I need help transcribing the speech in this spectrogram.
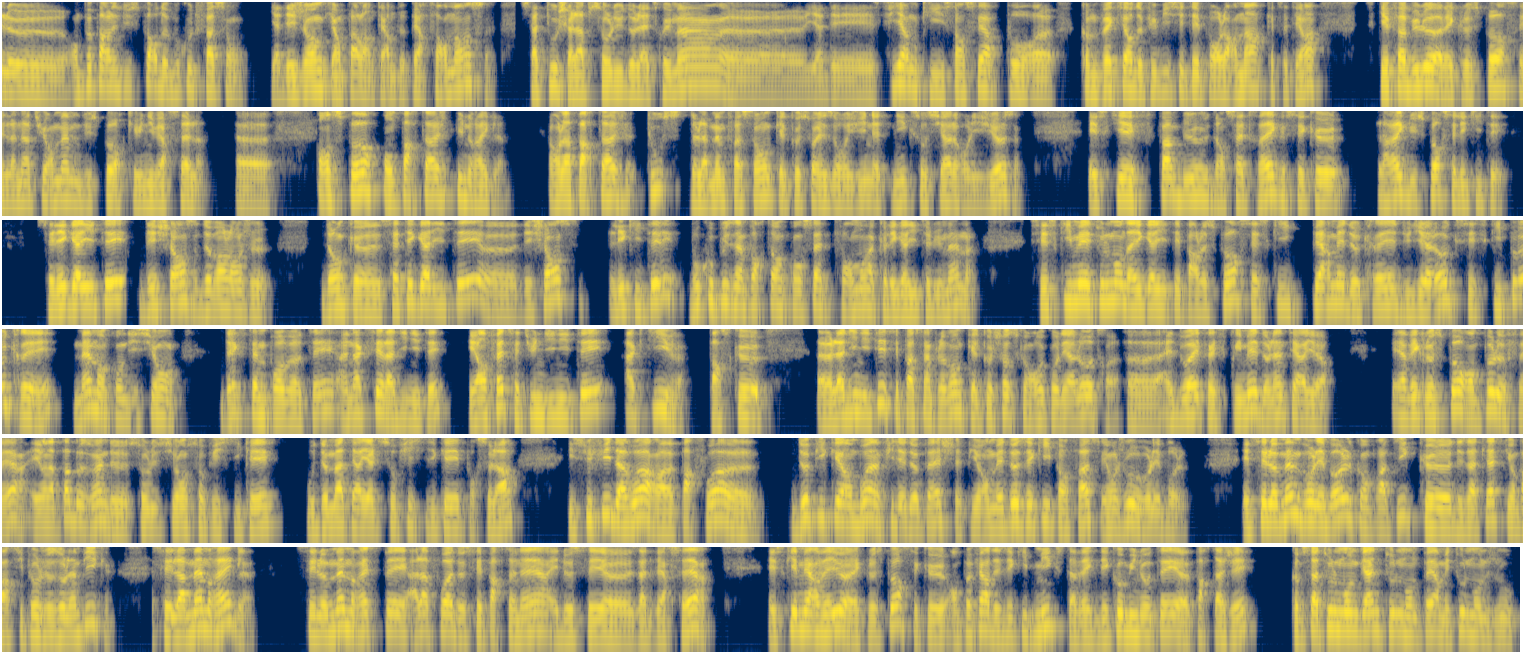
on peut parler du sport de beaucoup de façons. Il y a des gens qui en parlent en termes de performance. Ça touche à l'absolu de l'être humain. Euh, il y a des firmes qui s'en servent pour, euh, comme vecteur de publicité pour leur marque, etc. Ce qui est fabuleux avec le sport, c'est la nature même du sport qui est universelle. Euh, en sport, on partage une règle. On la partage tous de la même façon, quelles que soient les origines ethniques, sociales, religieuses. Et ce qui est fabuleux dans cette règle, c'est que la règle du sport, c'est l'équité c'est l'égalité des chances devant l'enjeu. Donc, euh, cette égalité euh, des chances, l'équité, beaucoup plus important concept pour moi que l'égalité lui-même, c'est ce qui met tout le monde à égalité par le sport, c'est ce qui permet de créer du dialogue, c'est ce qui peut créer, même en conditions d'extrême pauvreté, un accès à la dignité. Et en fait, c'est une dignité active, parce que euh, la dignité, c'est pas simplement quelque chose qu'on reconnaît à l'autre, elle doit être exprimée de l'intérieur. Et avec le sport, on peut le faire et on n'a pas besoin de solutions sophistiquées ou de matériel sophistiqué pour cela. Il suffit d'avoir euh, parfois euh, deux piquets en bois, un filet de pêche, et puis on met deux équipes en face et on joue au volleyball. Et c'est le même volleyball qu'on pratique que des athlètes qui ont participé aux Jeux olympiques. C'est la même règle, c'est le même respect à la fois de ses partenaires et de ses euh, adversaires. Et ce qui est merveilleux avec le sport, c'est qu'on peut faire des équipes mixtes avec des communautés partagées. Comme ça, tout le monde gagne, tout le monde perd, mais tout le monde joue.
